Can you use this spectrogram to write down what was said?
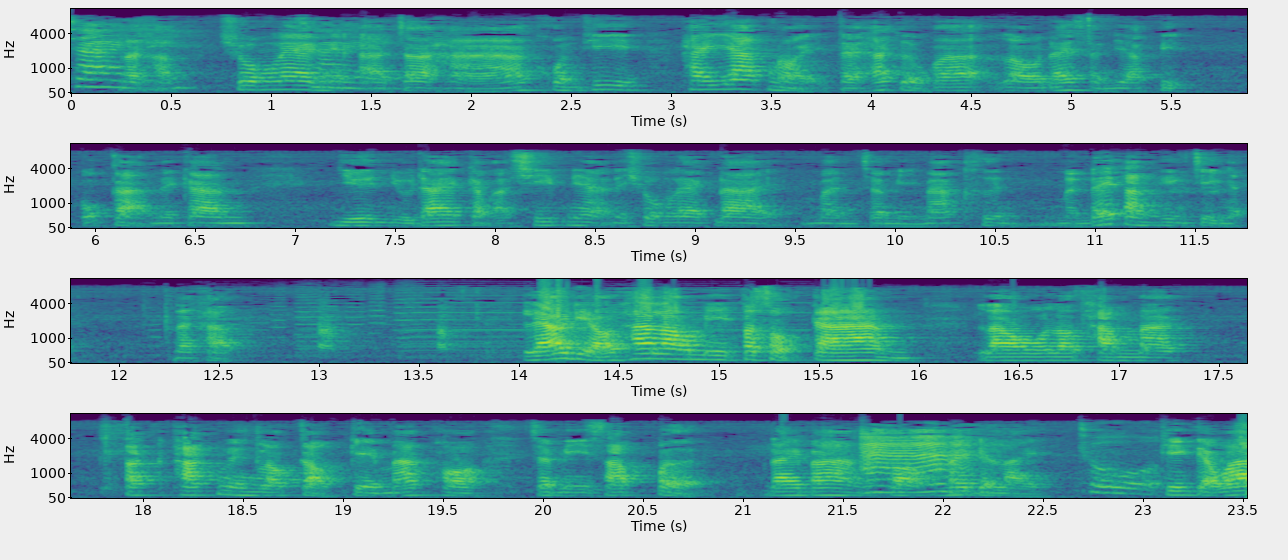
ใช่นะครับ ช่วงแรกเนี่ยใช่อาจจะหาคนที่ให้ยากหน่อย แต่ถ้าเกิดว่าเราได้สัญญาปิดโอกาสในการยืนอยู่ได้กับอาชีพเนี่ยในช่วงแรกได้มันจะมีมากขึ้น มันได้ตังค์จริงๆอะนะครับครับครับ แล้วเดี๋ยวถ้าเรามีประสบการณ์ เราเราทำมาสักพักหนึ่งเราเก่าเกมมากพอจะมีซับเปิดได้บ้างอ่าก็ไม่เป็นไรถูก เพียงแต่ว่า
